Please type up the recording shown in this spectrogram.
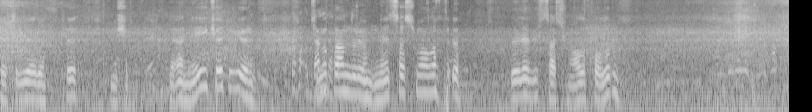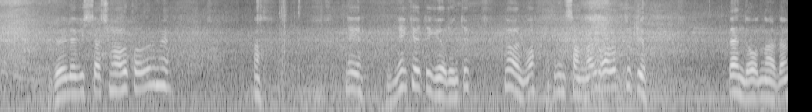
Kötü görüntüymüş. Ya neyi kötü görüntü? Kimi kandırıyorum? Ne saçmalık. Böyle bir saçmalık olur mu? Böyle bir saçmalık olur mu? Ah. Ne, ne kötü görüntü. Normal insanlar balık tutuyor. Ben de onlardan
